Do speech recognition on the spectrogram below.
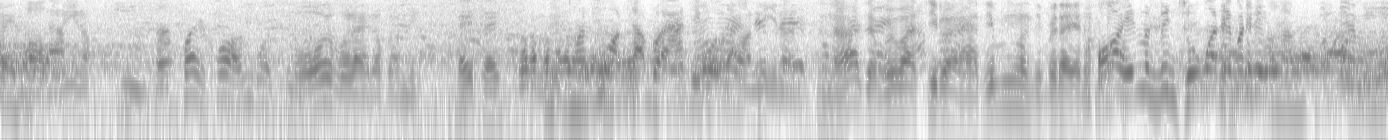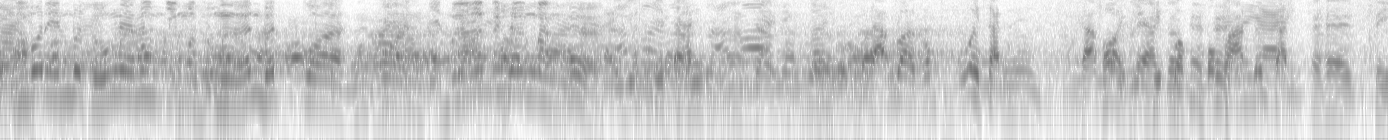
ไอ้พ่อคนนี้เนาะอืมไฟข้อมันบ่สูงโอ้ยบ่ได้ดอกแบบนี้ใช่ใช่มันสิฮอด300อาทิตย์บ่ตอนนี้เลยนะจะไปว่าสี่ร้อยห้าสิบมันสิไปได้เนาะบ่เห็นมันบินสูงว่าได้มันคือมันบ่ดินบ่สูงเลยมันจริงมาสูงเหมือนเบิดกว่าก่อนมือมันไปถึงมันเออสามร้อยก็โอ้ยสั่นสามร้อยยี่สิบกว่าบ่ผ่านเป็นสั่นสี่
